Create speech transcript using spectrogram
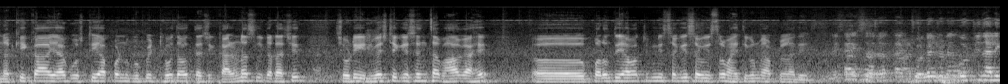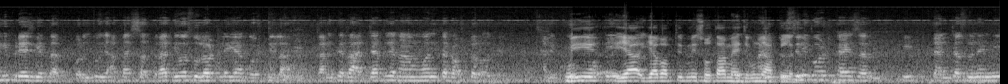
नक्की का या गोष्टी आपण गुपित ठेवत आहोत त्याची कारणं असेल कदाचित. शेवटी इन्व्हेस्टिगेशनचा भाग आहे. परंतु या बाबतीत मी सगळी सविस्तर माहिती करून मी आपल्याला देईन. काय सर काय छोट्या छोट्या गोष्टी झाल्या की प्रेस घेतात. परंतु आता सतरा दिवस उलटले या गोष्टीला कारण ते राज्यातले नामवंत डॉक्टर होते. मी या या बाबतीत मी स्वतः माहिती करून आपल्याला दुसरी गोष्ट काय सर की त्यांच्या सुनेनी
